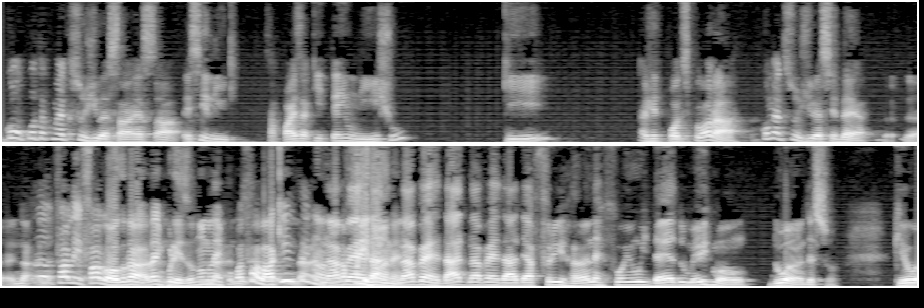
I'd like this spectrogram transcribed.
Conta como é que surgiu essa, essa, esse link. Rapaz, aqui tem um nicho que a gente pode explorar. Como é que surgiu essa ideia? Na, eu falei, fala logo da, da, empresa, o nome na, da empresa. Pode falar aqui. Na, não, na, verdade, na verdade, na verdade, a Freerunner foi uma ideia do meu irmão, do Anderson. Que eu,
